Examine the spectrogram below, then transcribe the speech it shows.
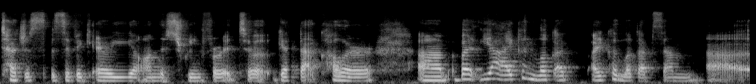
touch a specific area on the screen for it to get that color. Um, but yeah, I can look up. I could look up some uh,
